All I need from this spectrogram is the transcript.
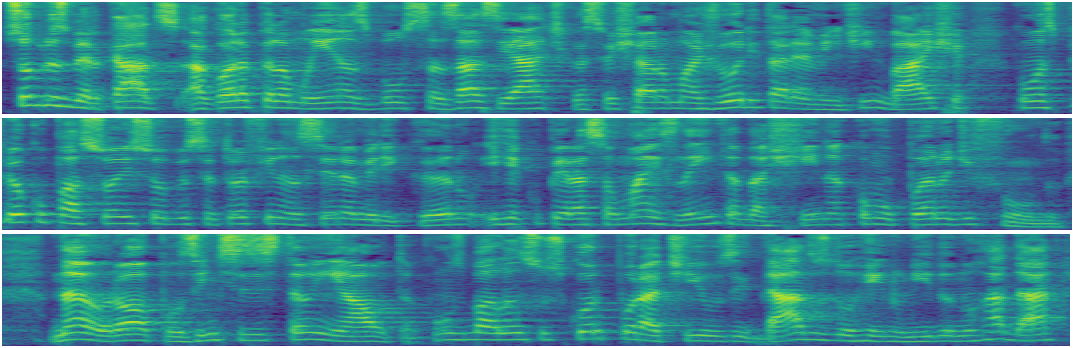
Sobre os mercados, agora pela manhã as bolsas asiáticas fecharam majoritariamente majoritariamente em baixa, com as preocupações sobre o setor financeiro americano e recuperação mais lenta da China como pano de fundo. Na Europa, os índices estão em alta, com os balanços corporativos e dados do Reino Unido no radar,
